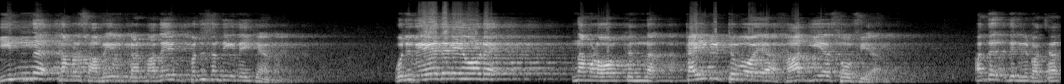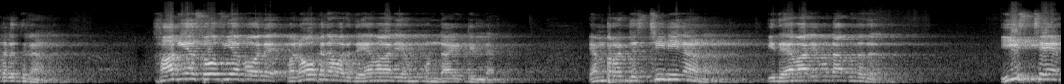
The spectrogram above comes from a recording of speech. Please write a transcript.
ഇന്ന് നമ്മൾ സഭയിൽ കാണുന്ന അതേ പ്രതിസന്ധിയിലേക്കാണ്. ഒരു വേദനയോടെ നമ്മൾ ഓർക്കുന്ന കൈവിട്ടുപോയ ഹാഗിയ സോഫിയ. അത് ഇതിന്റെ പശ്ചാത്തലത്തിലാണ്. ഹാഗിയ സോഫിയ പോലെ മനോഹരം ഒരു ദേവാലയം ഉണ്ടായിട്ടില്ല. എംപറർ ജസ്റ്റീനിയനാണ് ഈ ദേവാലയം ഉണ്ടാക്കുന്നത്. ഈസ്റ്റേൺ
